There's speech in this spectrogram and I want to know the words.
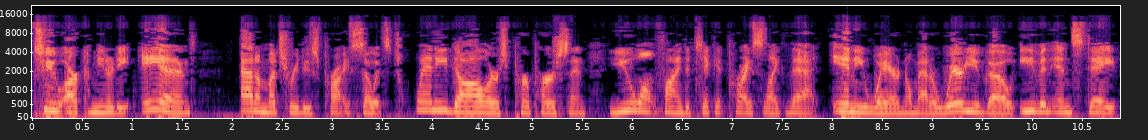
to our community and at a much reduced price. So it's $20 per person. You won't find a ticket price like that anywhere, no matter where you go, even in state.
